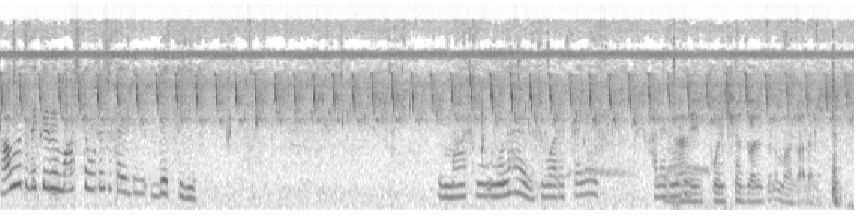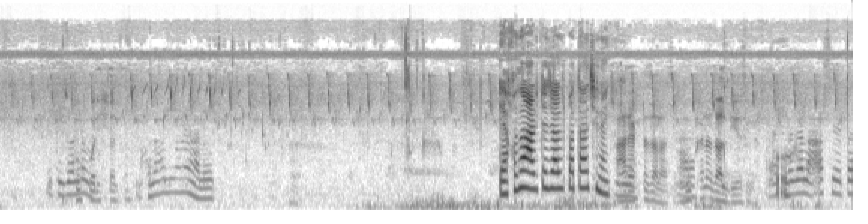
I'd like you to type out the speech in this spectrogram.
আমি দেখতে পাই মাছ পাতা আমিও তো দেখতে পাই মাছটা উঠেছে তাই দেখতে গিয়ে। এই মাছ মনে হয় জোয়ারের টাইমে খালের পরিষ্কার জলের জন্য মাছ বাঁধা একটু জলটা পরিষ্কার ঘোলা হলে মনে ভালো এখনও আরেকটা জাল পাতা আছে নাকি? আর একটা জাল আছে দুখানা জাল দিয়েছিল একটা জাল আছে এটা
